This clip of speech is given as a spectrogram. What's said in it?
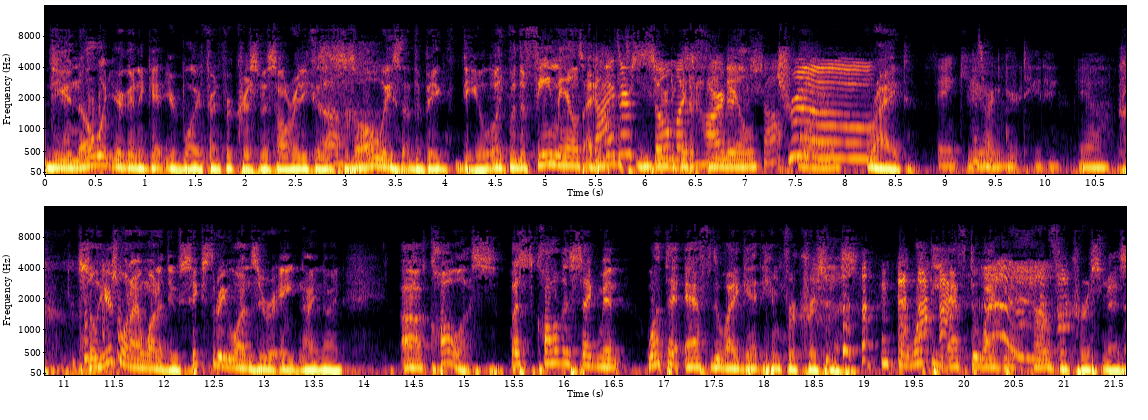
Do you know what you're going to get your boyfriend for Christmas already? Because this is always the big deal. Like with the females, I Guys believe are it's easier so much harder female. to shop True. for. Right. Thank you. Guys are irritating. Yeah. So here's what I want to do. 6310899. Uh, call us. Let's call this segment, What the F do I get him for Christmas? or what the F do I get her for Christmas?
